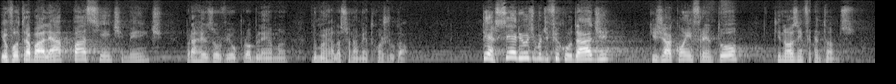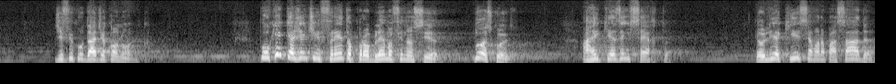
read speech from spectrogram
Eu vou trabalhar pacientemente para resolver o problema do meu relacionamento conjugal. Terceira e última dificuldade que Jacó enfrentou, que nós enfrentamos. Dificuldade econômica. Por que, que a gente enfrenta problema financeiro? Duas coisas. A riqueza é incerta. Eu li aqui semana passada,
